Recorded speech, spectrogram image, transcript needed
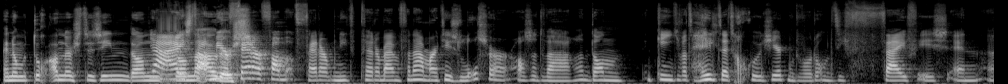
En om het toch anders te zien dan, ja hij dan de staat meer ouders. verder van, me- verder, niet verder bij me vandaan, maar het is losser als het ware dan een kindje wat de hele tijd gecorrigeerd moet worden, omdat hij vijf is en eh,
